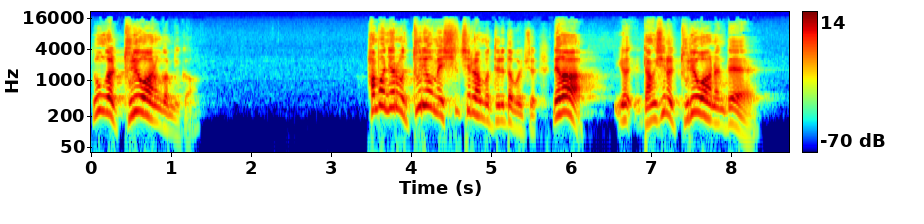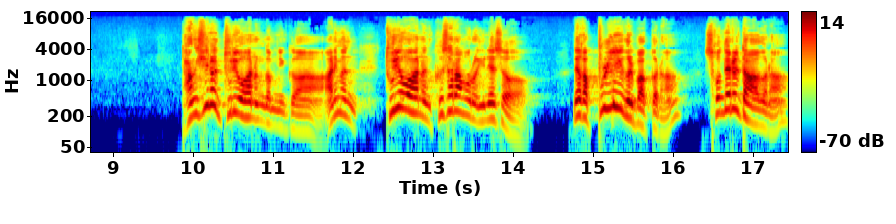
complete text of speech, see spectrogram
누군가를 두려워하는 겁니까? 한번 여러분 두려움의 실체를 한번 들여다보십시오. 내가 당신을 두려워하는데 당신을 두려워하는 겁니까? 아니면 두려워하는 그 사람으로 인해서 내가 불이익을 받거나 손해를 당하거나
